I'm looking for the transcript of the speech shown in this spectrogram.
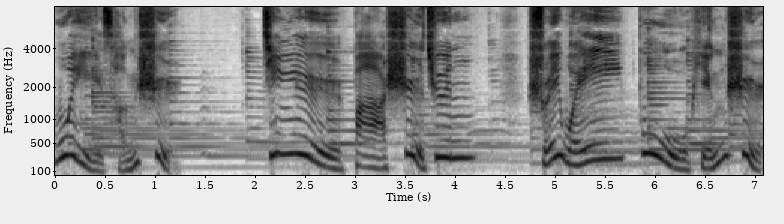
未曾试。今日把示君，谁为不平事？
